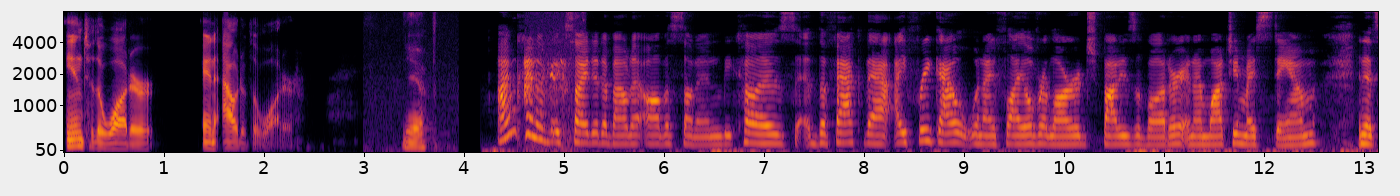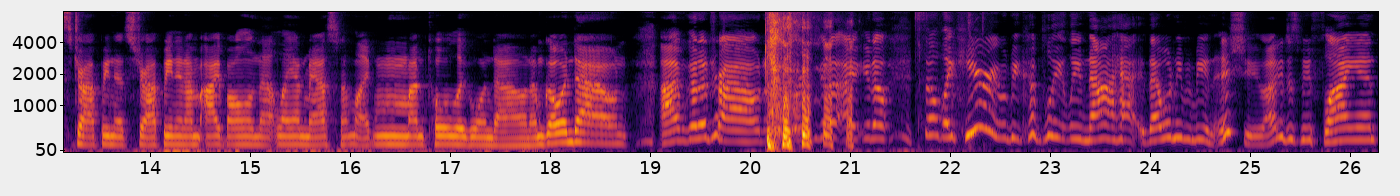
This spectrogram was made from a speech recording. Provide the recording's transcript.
into the water and out of the water. Yeah. I'm kind of excited about it all of a sudden because the fact that I freak out when I fly over large bodies of water and I'm watching my stam and it's dropping, it's dropping, and I'm eyeballing that landmass and I'm like, mm, I'm totally going down. I'm going down. I'm gonna drown. Gonna, I, you know, so like here it would be completely not. Ha- that wouldn't even be an issue. I could just be flying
